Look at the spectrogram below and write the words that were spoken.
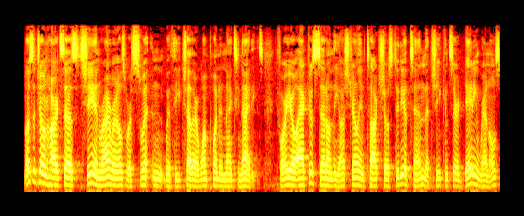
Melissa Joan Hart says she and Ryan Reynolds were smitten with each other at one point in the 1990s. The four-year-old actress said on the Australian talk show Studio 10 that she considered dating Reynolds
